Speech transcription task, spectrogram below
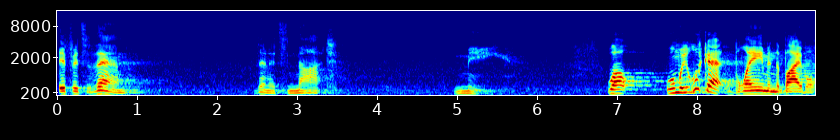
If it's them, then it's not me. Well, when we look at blame in the Bible,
